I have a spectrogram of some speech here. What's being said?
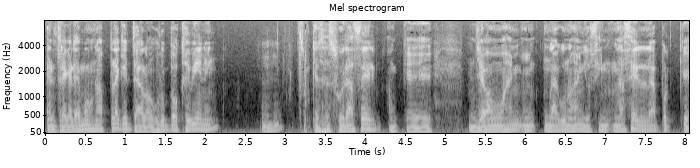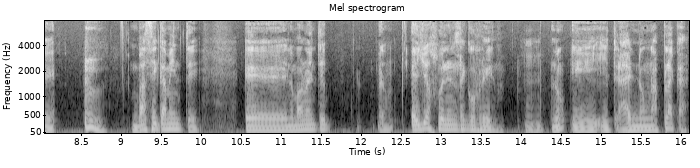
entregaremos unas plaquitas a los grupos que vienen, que se suele hacer, aunque llevamos años- algunos años sin hacerla, porque básicamente, eh, normalmente, ellos suelen recurrir, ¿no? Y, y traernos unas placas.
